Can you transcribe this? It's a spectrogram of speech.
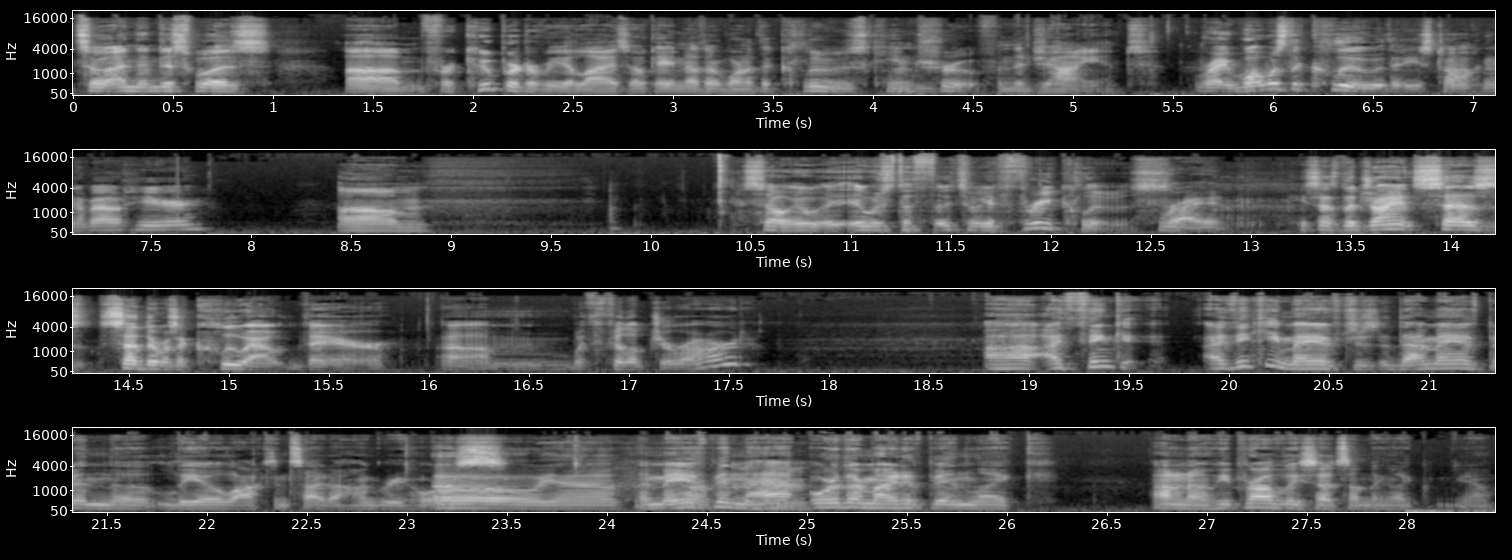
so and then this was um for Cooper to realize, okay, another one of the clues came Mm-hmm. true from the giant. Right. What was the clue that he's talking about here? Um. So it, it was the th- so we have three clues. Right. He says the giant says said there was a clue out there um, with Philip Gerard. Uh, I think. I think he may have just that may have been the Leo locked inside a hungry horse. Oh yeah. That may have been that, mm-hmm. or there might have been like, I don't know. He probably said something like, you know,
